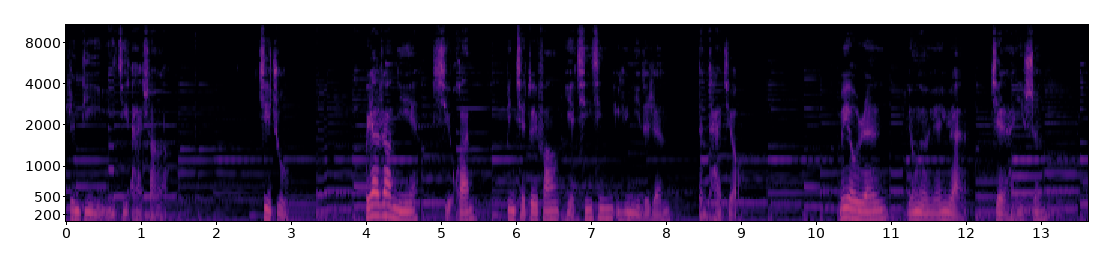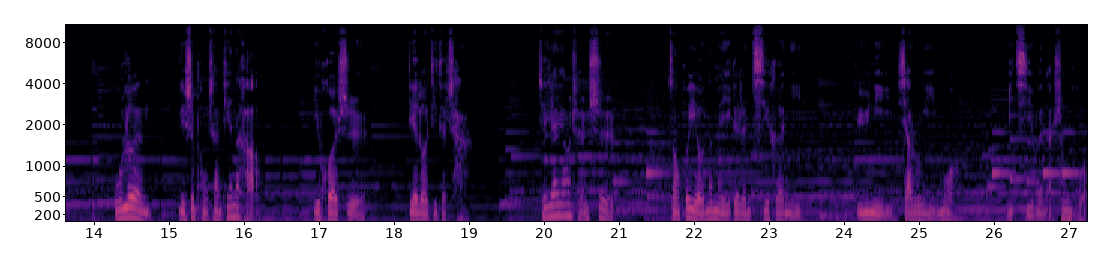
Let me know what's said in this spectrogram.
认定已经爱上了。记住，不要让你喜欢并且对方也倾心于你的人等太久。没有人永永远远孑然一身。无论你是捧上天的好，亦或是跌落地的差，这泱泱城市，总会有那么一个人契合你，与你相濡以沫，一起温暖生活。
